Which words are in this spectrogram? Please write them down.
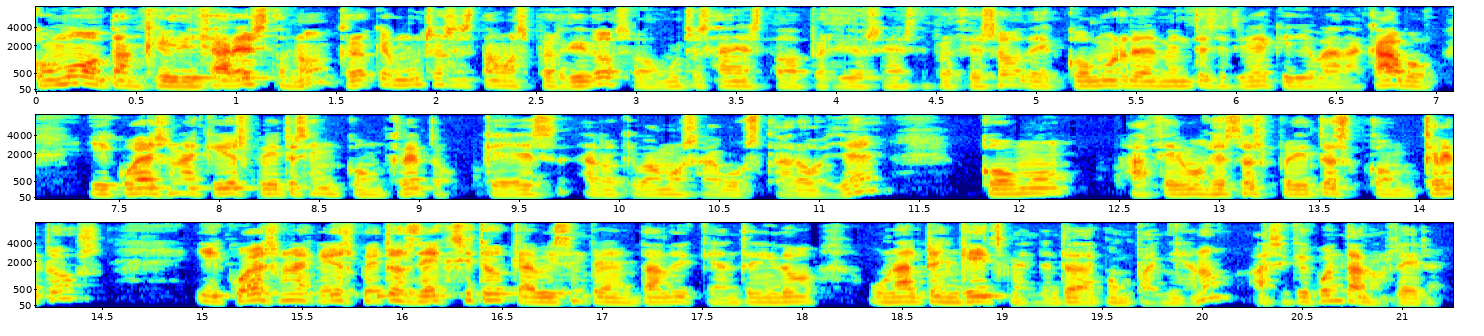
cómo tangibilizar esto, ¿no? Creo que muchos estamos perdidos o muchos han estado perdidos en este proceso de cómo realmente se tiene que llevar a cabo y cuáles son aquellos proyectos en concreto, que es a lo que vamos a buscar hoy, ¿eh? Cómo hacemos estos proyectos concretos y cuáles son aquellos proyectos de éxito que habéis implementado y que han tenido un alto engagement dentro de la compañía, ¿no? Así que cuéntanos, Leire.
